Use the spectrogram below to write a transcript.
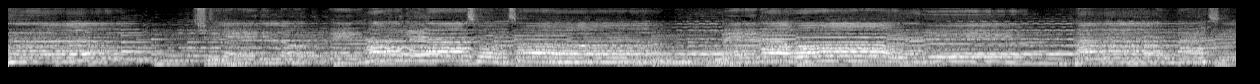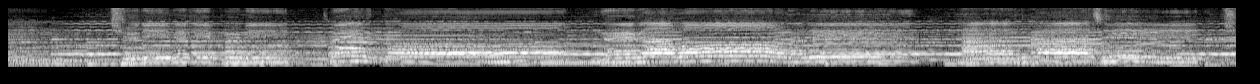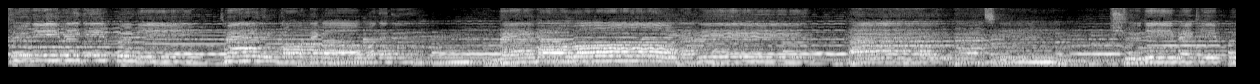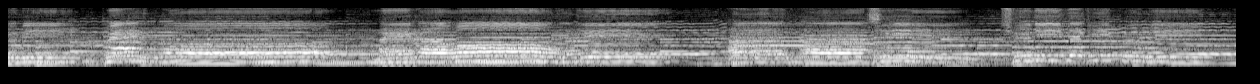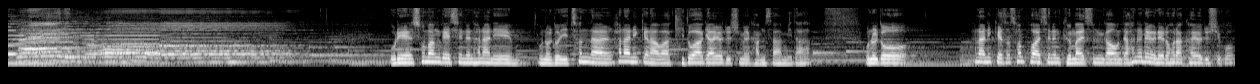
smile. 우리의 소망 되시는 하나님, 오늘도 이 첫날 하나님께 나와 기도하게 하여 주심을 감사합니다. 오늘도 하나님께서 선포하시는 그 말씀 가운데 하늘의 은혜를 허락하여 주시고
